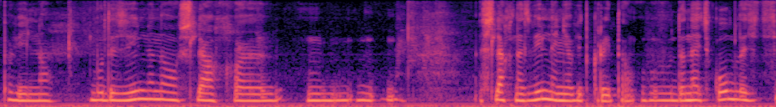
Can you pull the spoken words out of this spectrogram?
Повільно. Буде звільнено шлях. Е, Шлях на звільнення відкрито. В Донецьку область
